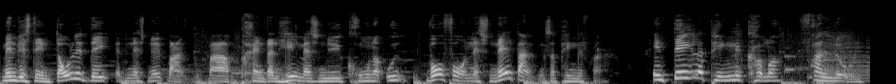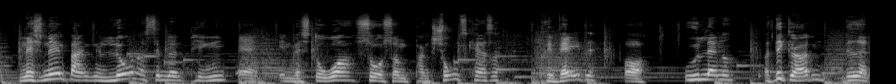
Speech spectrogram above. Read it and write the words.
Men hvis det er en dårlig idé, at Nationalbanken bare printer en hel masse nye kroner ud, hvor får Nationalbanken så pengene fra? En del af pengene kommer fra lån. Nationalbanken låner simpelthen penge af investorer, såsom pensionskasser, private og udlandet, og det gør den ved at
